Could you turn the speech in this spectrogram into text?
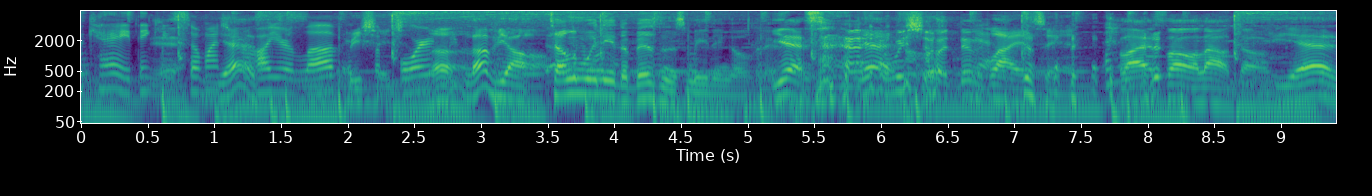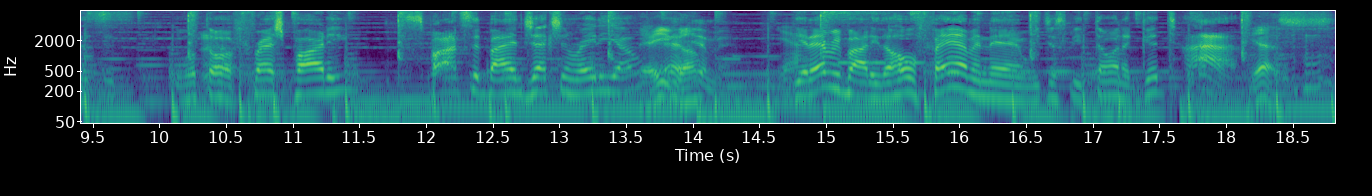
UK. Thank Yeah. you so much Yes. for all your love Appreciate and support. love. Love y'all. Tell them we need a business meeting over there. Yes. we sure do. Fly us in. Fly us all out, dog. Yes. We'll throw a fresh party sponsored by Injection Radio. There you Yeah, go. Yeah, Get everybody, the whole fam in there. We just be throwing a good time. Yes.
